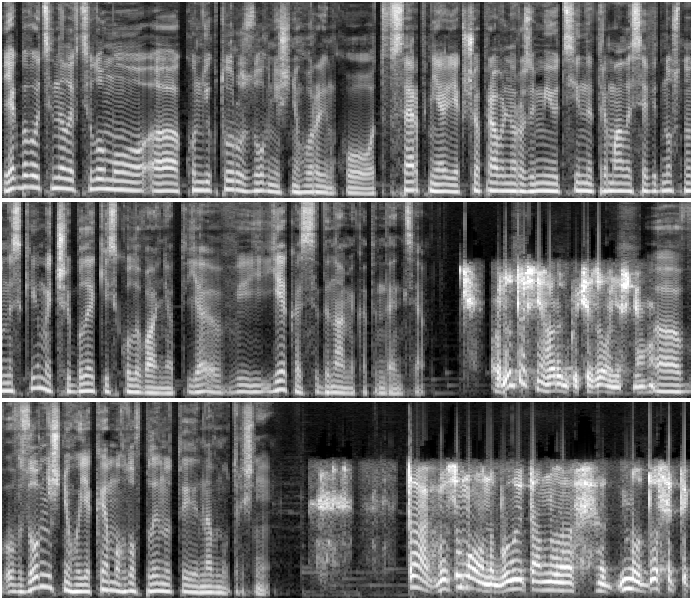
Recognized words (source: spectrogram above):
Як би ви оцінили в цілому е, кон'юнктуру зовнішнього ринку? От в серпні, якщо я правильно розумію, ціни трималися відносно низькими, чи були якісь коливання? От є, є якась динаміка, тенденція? Внутрішнього ринку чи зовнішнього? Е, в в зовнішнього, яке могло вплинути на внутрішній? Так, безумовно, були там е, ну досить так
